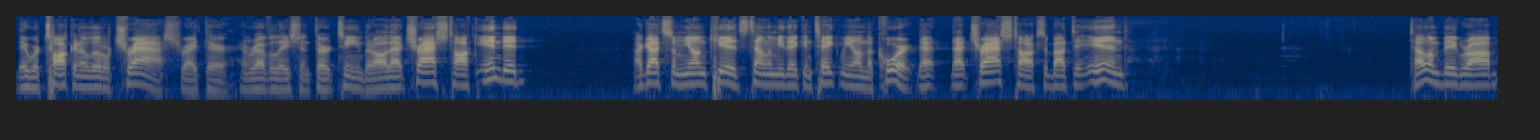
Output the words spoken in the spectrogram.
They were talking a little trash right there in Revelation 13, but all that trash talk ended. I got some young kids telling me they can take me on the court. That, that trash talk's about to end. Tell them, Big Rob.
